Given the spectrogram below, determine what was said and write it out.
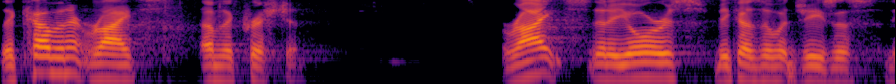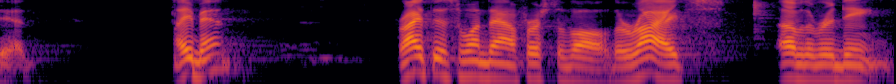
the covenant rights of the Christian. Rights that are yours because of what Jesus did. Amen. Write this one down, first of all. The rights of the redeemed.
